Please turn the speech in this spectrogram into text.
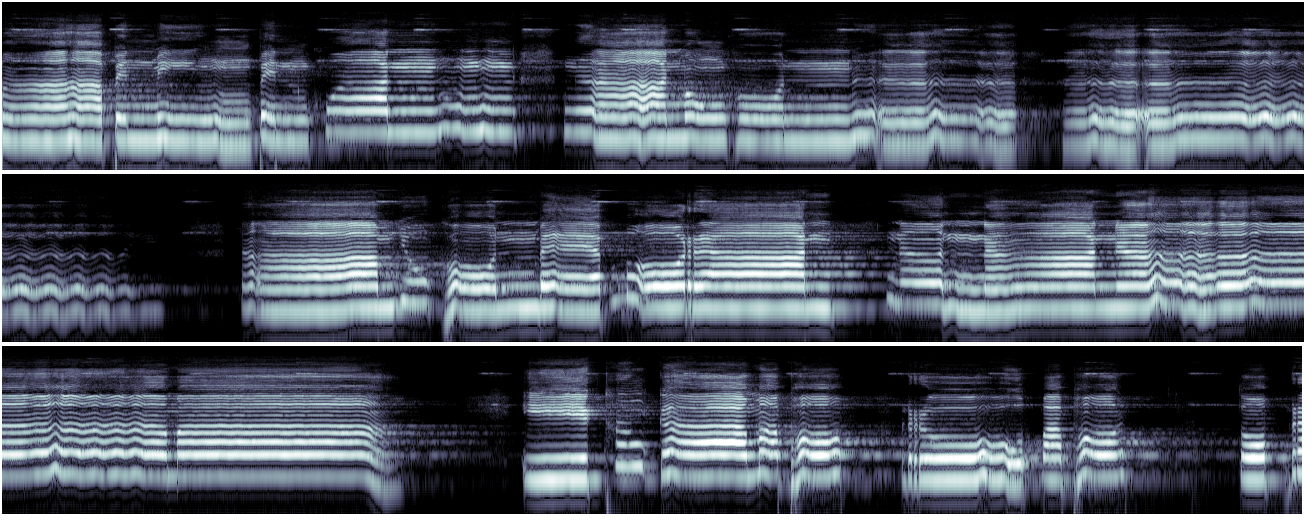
มาเป็นมิ่งเป็นควัน งานมงคลเออเออเอยตามยุคคนแบบโบราณ กทั้งกามาพบรูปประพตบร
